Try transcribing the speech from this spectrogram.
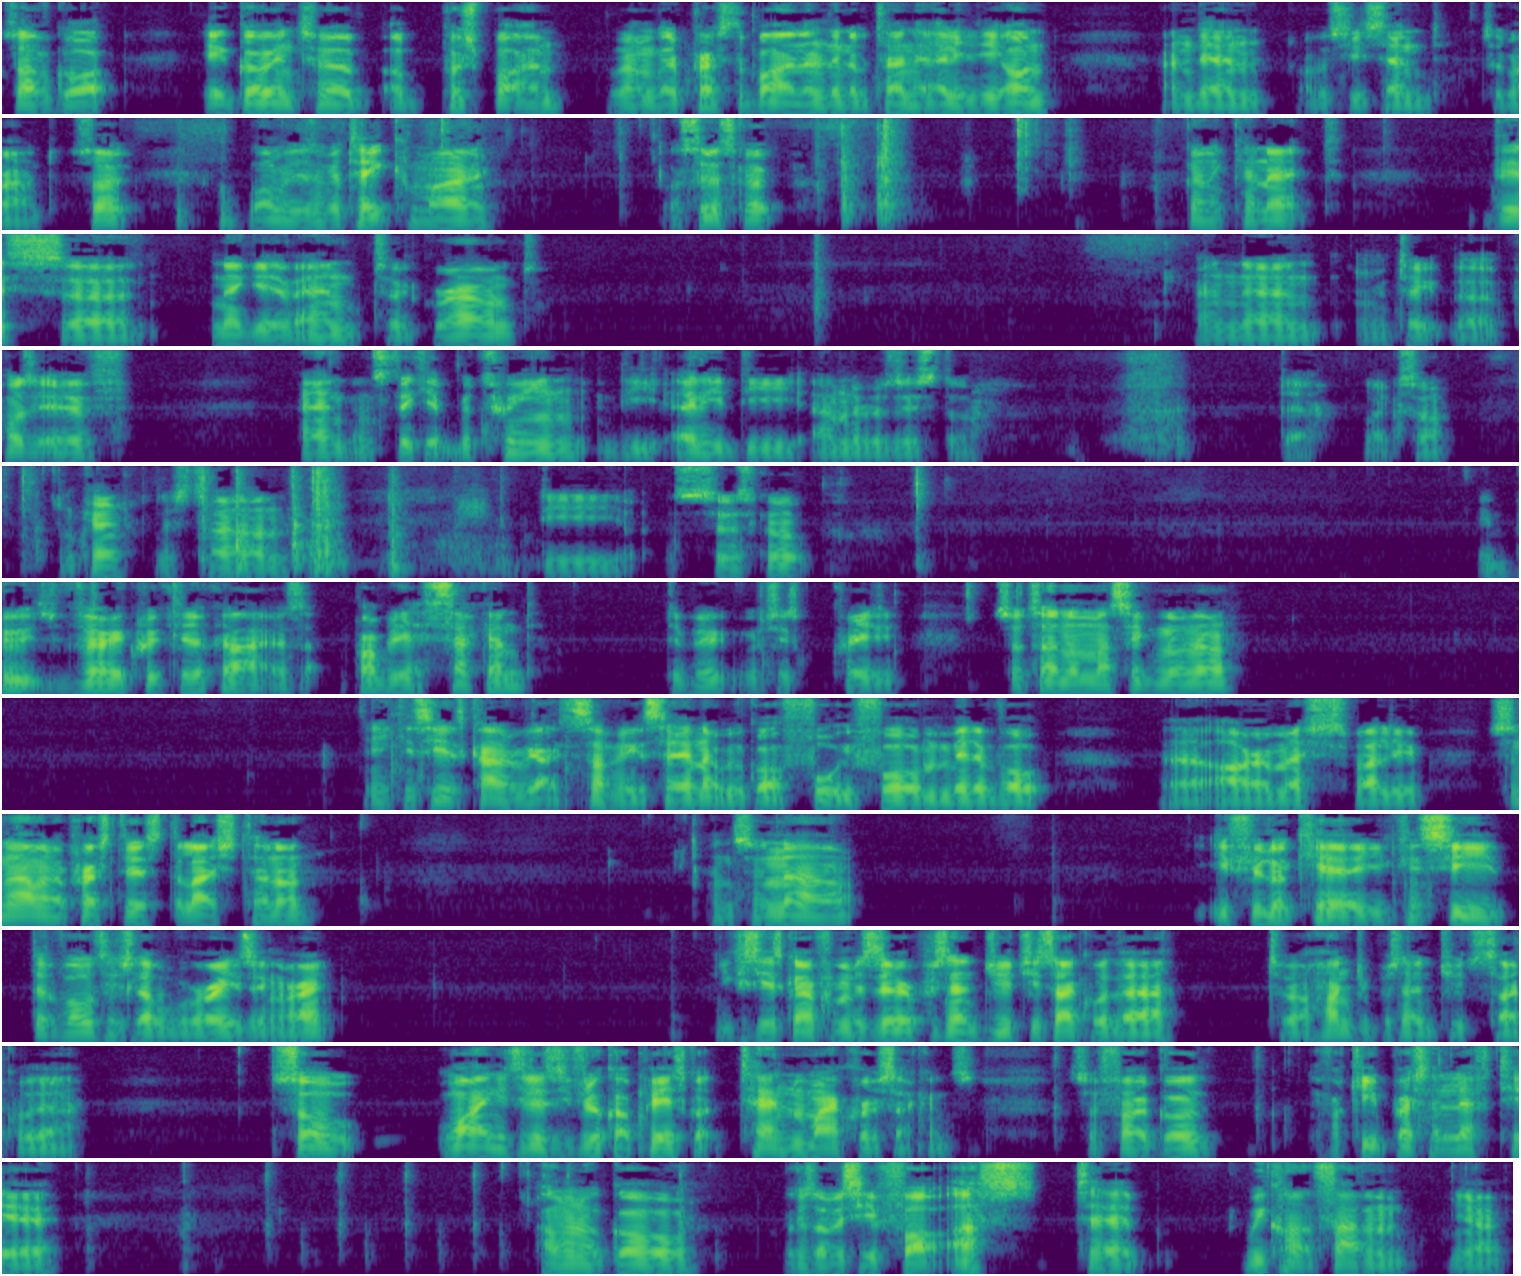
So I've got it go into a, a push button where I'm going to press the button and then it'll turn the LED on and then obviously send to ground. So what I'm going to do is I'm going to take my oscilloscope. Going to connect this uh, negative end to ground. And then I'm going to take the positive end and stick it between the LED and the resistor. There, like so. Okay, let's turn on the oscilloscope. It boots very quickly. Look at that. It's probably a second to boot, which is crazy. So turn on my signal now. And you can see it's kind of reacting to something. It's saying that we've got a 44 millivolt uh, RMS value. So now when I press this, the light should turn on. And so now, if you look here, you can see the voltage level raising, right? You can see it's going from a 0% duty cycle there to a 100% duty cycle there. So what I need to do is, if you look up here, it's got 10 microseconds. So if I go, if I keep pressing left here, I want to go, because obviously for us to, we can't fathom, you know,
